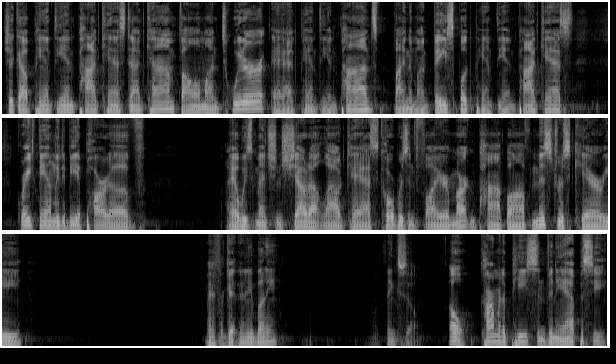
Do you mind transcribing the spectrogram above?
Check out pantheonpodcast.com. Follow them on Twitter at Pantheon Pods. Find them on Facebook, Pantheon Podcast. Great family to be a part of. I always mention Shout Out Loudcast, Cobras and Fire, Martin Popoff, Mistress Carrie. Am I forgetting anybody? I don't think so. Oh, Carmine Appice and Vinny Appice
